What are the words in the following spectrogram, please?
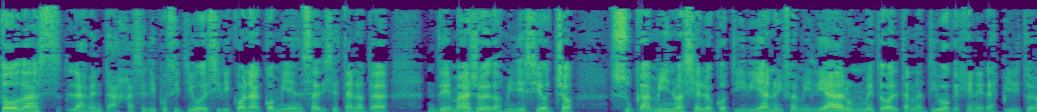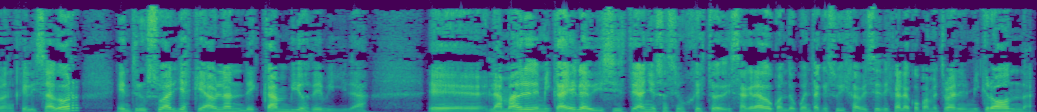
todas las ventajas. El dispositivo de silicona comienza, dice esta nota de mayo de 2018, su camino hacia lo cotidiano y familiar, un método alternativo que genera espíritu evangelizador entre usuarias que hablan de cambios de vida. Eh, la madre de Micaela, de 17 años, hace un gesto de desagrado cuando cuenta que su hija a veces deja la copa menstrual en el microondas.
